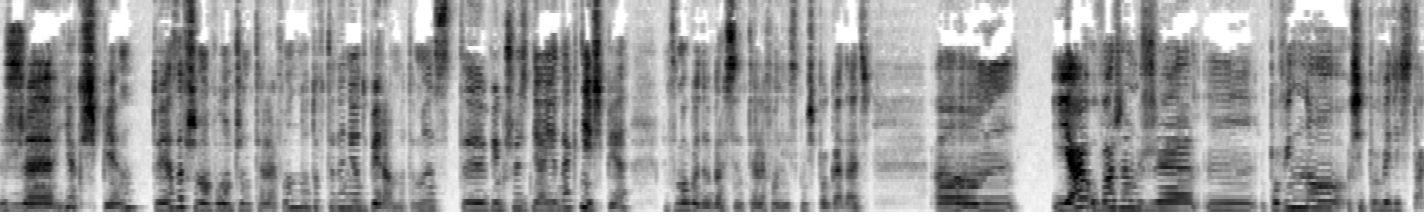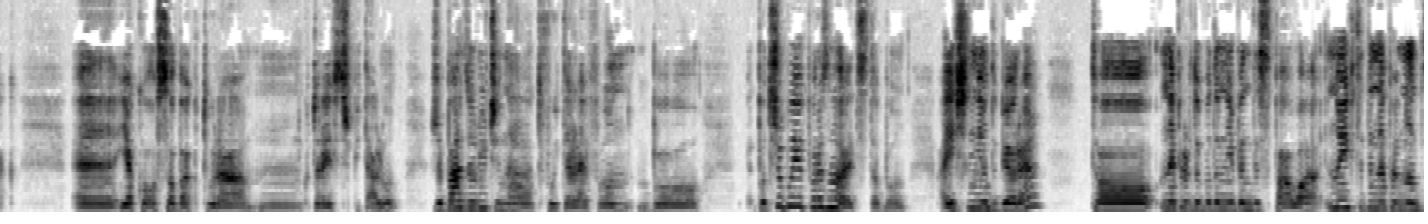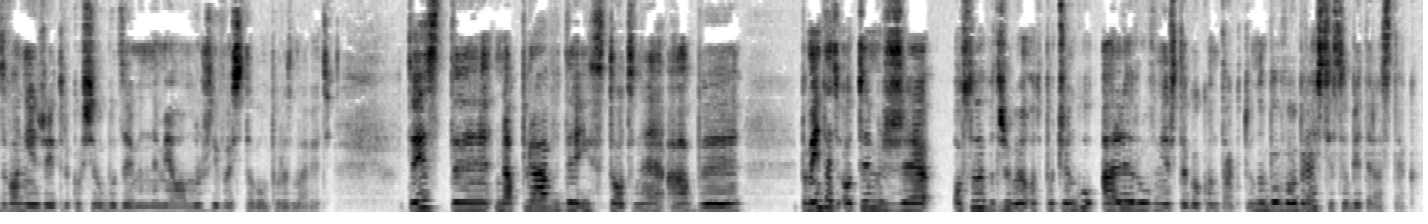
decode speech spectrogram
że jak śpię, to ja zawsze mam wyłączony telefon, no to wtedy nie odbieram. Natomiast y, większość dnia jednak nie śpię, więc mogę dobrać ten telefon i z kimś pogadać. Um, ja uważam, że um, powinno się powiedzieć tak – jako osoba, która, mm, która jest w szpitalu, że bardzo liczę na Twój telefon, bo potrzebuję porozmawiać z Tobą. A jeśli nie odbiorę, to najprawdopodobniej będę spała, no i wtedy na pewno dzwonię, jeżeli tylko się obudzę i będę miała możliwość z Tobą porozmawiać. To jest e, naprawdę istotne, aby pamiętać o tym, że osoby potrzebują odpoczynku, ale również tego kontaktu. No bo wyobraźcie sobie teraz tak.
